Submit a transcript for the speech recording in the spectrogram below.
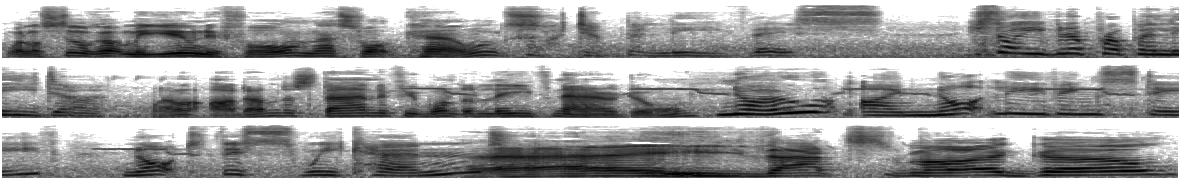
Well, I've still got my uniform, that's what counts. Oh, I don't believe this. He's not even a proper leader. Well, I'd understand if you want to leave now, Dawn. No, I'm not leaving, Steve. Not this weekend. Hey, that's my girl.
